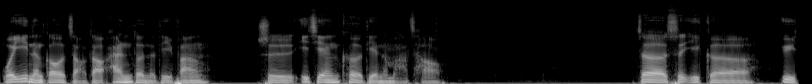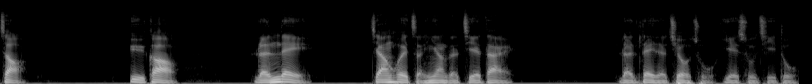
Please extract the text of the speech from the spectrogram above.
唯一能够找到安顿的地方，是一间客店的马槽。这是一个预兆，预告人类将会怎样的接待人类的救主耶稣基督。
